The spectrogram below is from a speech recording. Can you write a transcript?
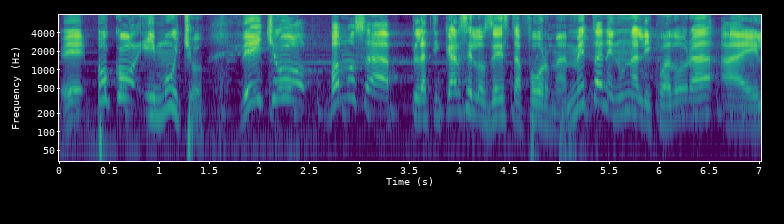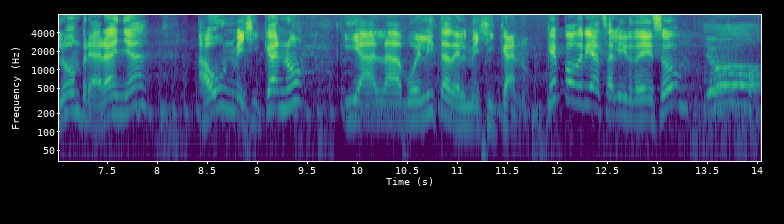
Eh, poco y mucho. De hecho, vamos a platicárselos de esta forma. Metan en una licuadora a el hombre araña, a un mexicano y a la abuelita del mexicano. ¿Qué podría salir de eso? Yo.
